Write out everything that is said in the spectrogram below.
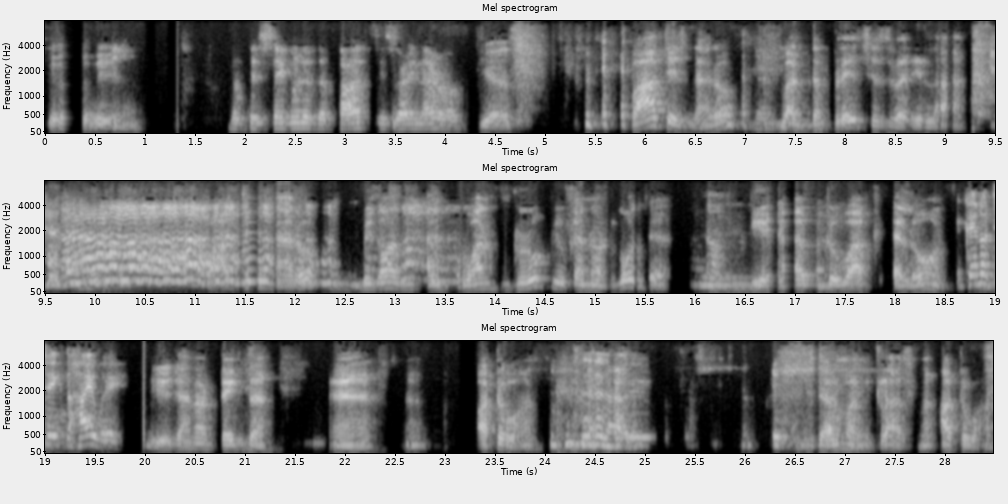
your vision. But they say, Guru, the path is very narrow. Yes. Path is narrow, but the place is very large. Path is narrow because one group you cannot go there. No. You have to walk alone. You cannot take the highway. You cannot take the uh, uh, auto one, German class, no, auto one.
